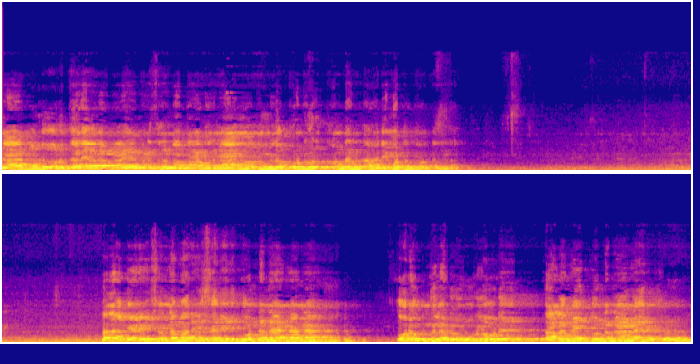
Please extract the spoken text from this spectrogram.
நான் கொண்டு ஒரு தலைவரா நான் என் மனசுல நான் பார்க்கல. நான் வந்து உங்களை போன்ற ஒரு தொண்டன் தான். அடிமட்ட தொண்டன் தான் அதான் கணேஷ் சொன்ன மாதிரி சரி தொண்டனா என்னன்னா ஒரு உங்களோட உங்களோட தலைமை தொண்டனா நான் இருக்கணும்.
